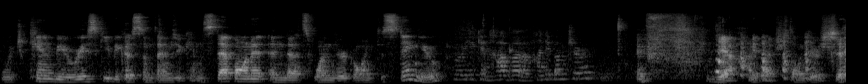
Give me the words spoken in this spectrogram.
which can be risky because sometimes you can step on it and that's when they're going to sting you. Or you can have a honey badger. If, yeah, honey badgers don't give a shit.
